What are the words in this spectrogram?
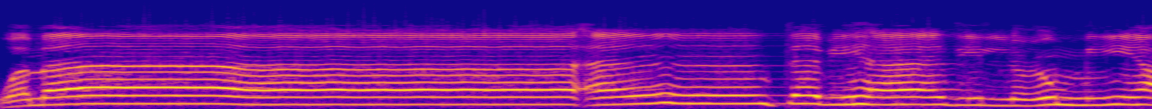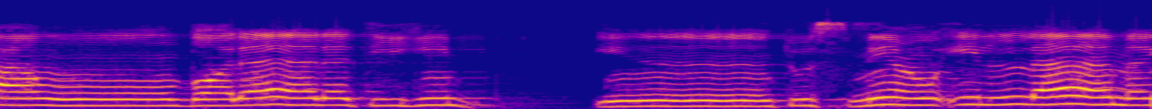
وما أنت بهاد العمي عن ضلالتهم إن تسمع إلا من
